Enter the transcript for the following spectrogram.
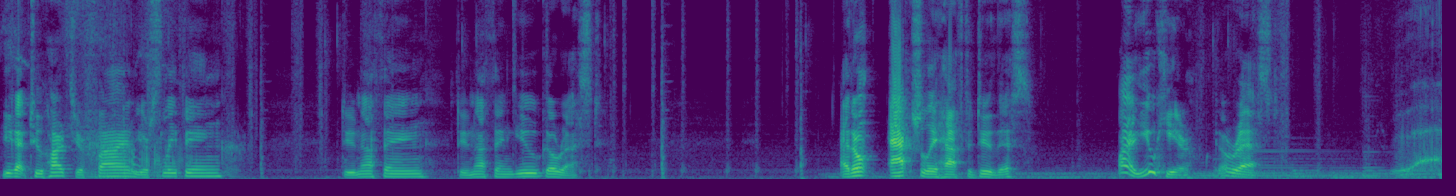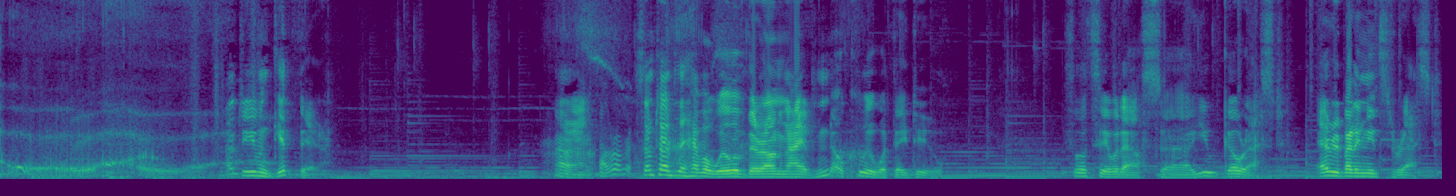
You got two hearts, you're fine, you're sleeping. Do nothing, do nothing. You go rest. I don't actually have to do this. Why are you here? Go rest. How'd you even get there? Alright. Sometimes they have a will of their own and I have no clue what they do. So let's see, what else? Uh, you go rest. Everybody needs to rest.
